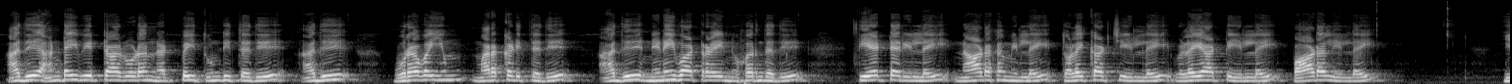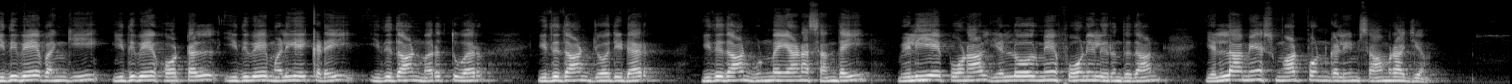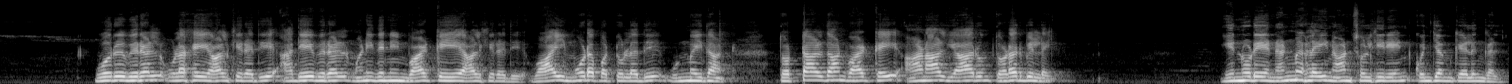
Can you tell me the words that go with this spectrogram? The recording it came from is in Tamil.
அது அண்டை வீட்டாருடன் நட்பை துண்டித்தது. அது உறவையும் மறக்கடித்தது. அது நினைவாற்றலை நுகர்ந்தது. தியேட்டர் இல்லை நாடகம் இல்லை தொலைக்காட்சி இல்லை விளையாட்டு இல்லை பாடல் இல்லை இதுவே வங்கி இதுவே ஹோட்டல் இதுவே மளிகை கடை இதுதான் மருத்துவர் இதுதான் ஜோதிடர் இதுதான் உண்மையான சந்தை. வெளியே போனால் எல்லோருமே ஃபோனில் இருந்துதான் எல்லாமே ஸ்மார்ட் ஃபோன்களின் சாம்ராஜ்யம். ஒரு விரல் உலகை ஆள்கிறது அதே விரல் மனிதனின் வாழ்க்கையை ஆள்கிறது. வாய் மூடப்பட்டுள்ளது உண்மைதான். தொட்டால்தான் வாழ்க்கை ஆனால் யாரும் தொடர்பில்லை. என்னுடைய நன்மைகளை நான் சொல்கிறேன் கொஞ்சம் கேளுங்கள்.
